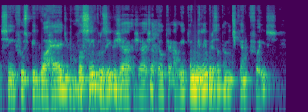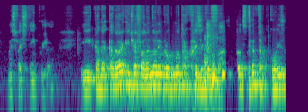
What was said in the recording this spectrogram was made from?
assim, full speed go ahead. Você, inclusive, já, já, já deu um treinamento, eu não me lembro exatamente que ano que foi isso, mas faz tempo já. E cada, cada hora que a gente vai falando, eu lembro alguma outra coisa que eu faço. Faço tanta coisa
